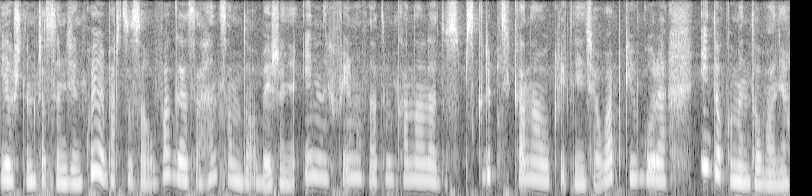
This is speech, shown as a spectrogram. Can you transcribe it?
Ja już tymczasem dziękuję bardzo za uwagę. Zachęcam do obejrzenia innych filmów na tym kanale, do subskrypcji kanału, kliknięcia łapki w górę i do komentowania.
